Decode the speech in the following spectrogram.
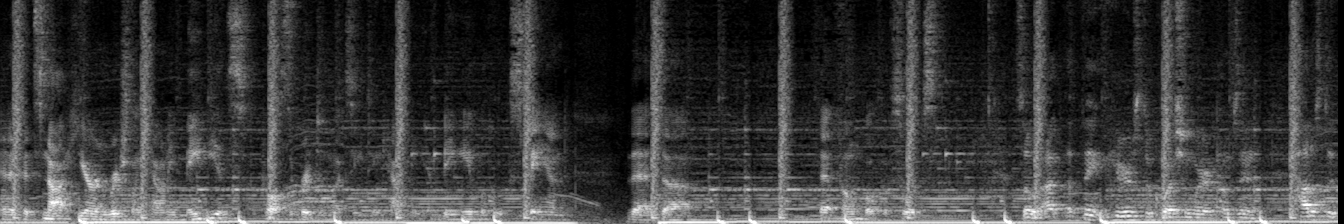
And if it's not here in Richland County, maybe it's across the bridge in Lexington County, and being able to expand that uh, that phone book of sorts. So I, I think here's the question where it comes in: How does the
